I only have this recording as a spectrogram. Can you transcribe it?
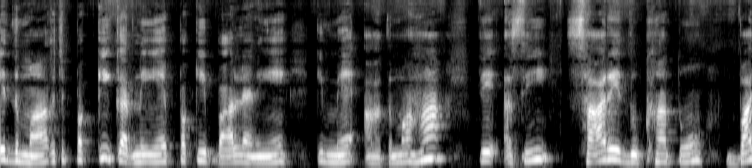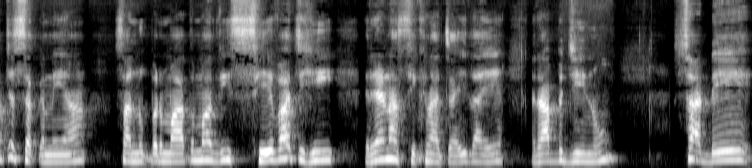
ਇਹ ਦਿਮਾਗ 'ਚ ਪੱਕੀ ਕਰਨੀ ਹੈ, ਪੱਕੀ ਪਾ ਲੈਣੀ ਹੈ ਕਿ ਮੈਂ ਆਤਮਾ ਹਾਂ ਤੇ ਅਸੀਂ ਸਾਰੇ ਦੁੱਖਾਂ ਤੋਂ ਬਚ ਸਕਨੇ ਆ ਸਾਨੂੰ ਪਰਮਾਤਮਾ ਦੀ ਸੇਵਾ 'ਚ ਹੀ ਰਹਿਣਾ ਸਿੱਖਣਾ ਚਾਹੀਦਾ ਹੈ। ਰੱਬ ਜੀ ਨੂੰ ਸਾਡੇ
